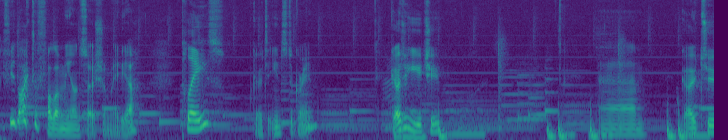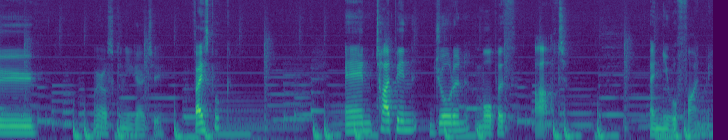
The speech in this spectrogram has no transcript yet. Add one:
if you'd like to follow me on social media, please go to Instagram, go to YouTube, um, go to where else can you go to? Facebook, and type in Jordan Morpeth art, and you will find me.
